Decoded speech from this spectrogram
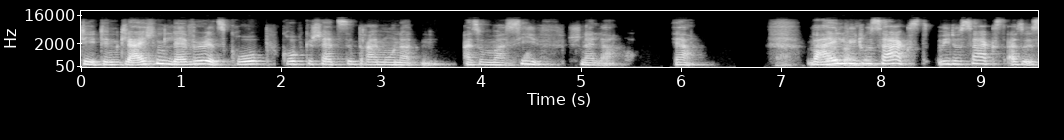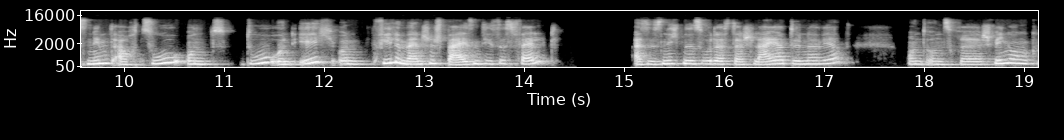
die, den gleichen Level, jetzt grob, grob geschätzt, in drei Monaten. Also massiv schneller. Ja. ja. Weil, wie du sagst, wie du sagst, also es nimmt auch zu und du und ich und viele Menschen speisen dieses Feld. Also es ist nicht nur so, dass der Schleier dünner wird, und unsere Schwingung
